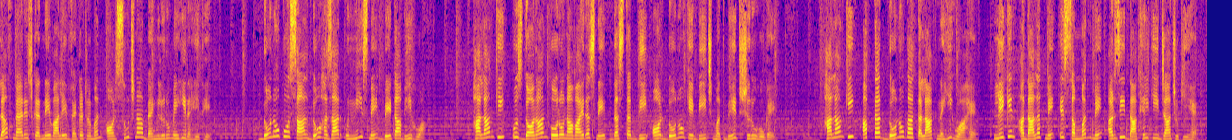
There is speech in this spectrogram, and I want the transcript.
लव मैरिज करने वाले वेंकटरमन और सूचना बेंगलुरु में ही रहे थे। दोनों को साल 2019 में बेटा भी हुआ। हालाँकि, उस दौरान कोरोना वायरस ने दस्तक दी और दोनों के बीच मतभेद शुरू हो गए। हालाँकि, अब तक दोनों का तलाक नहीं हुआ है। लेकिन अदालत में इस संबंध में अर्जी दाखिल की जा चुकी है।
